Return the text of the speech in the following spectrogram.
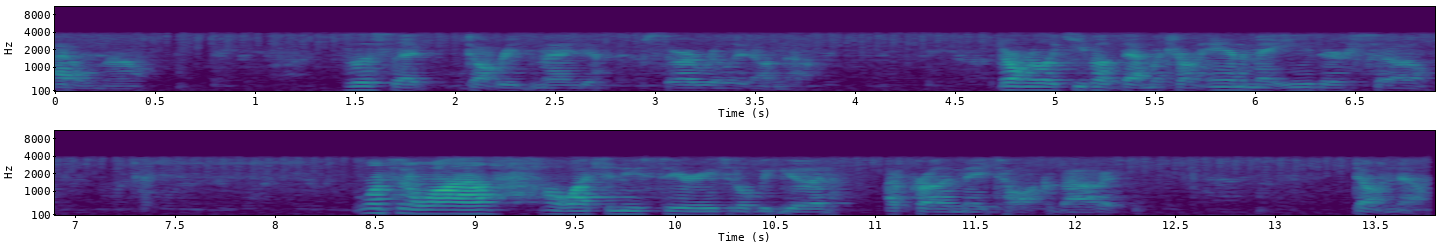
I don't know. As I said, don't read the manga, so I really don't know don't really keep up that much on anime either, so once in a while I'll watch a new series. It'll be good. I probably may talk about it. Don't know.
